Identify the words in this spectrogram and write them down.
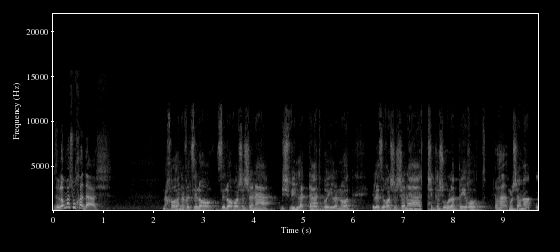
זה לא משהו חדש. נכון, אבל זה לא, זה לא ראש השנה בשביל לטעת בו אילנות, אלא זה ראש השנה שקשור לפירות. כמו שאמרתי,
